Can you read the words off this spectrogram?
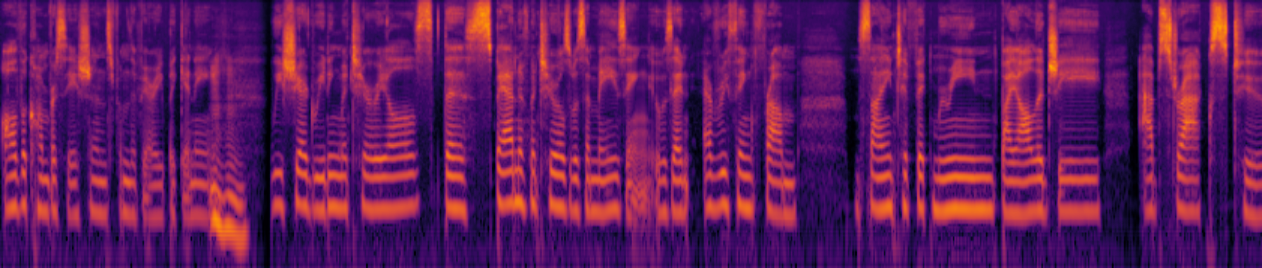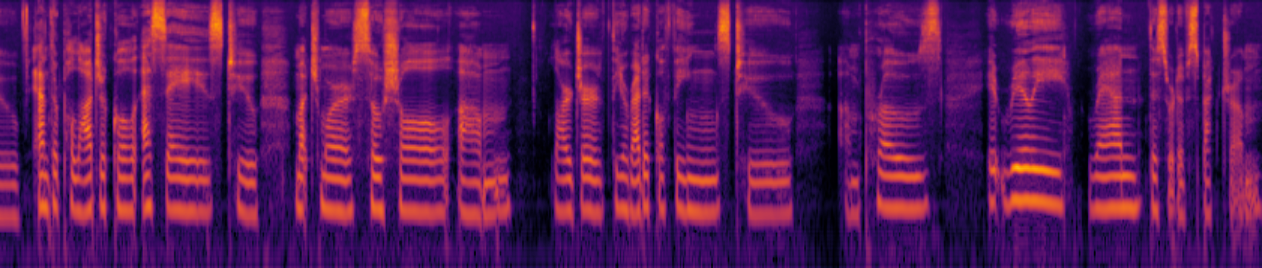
all the conversations from the very beginning. Mm-hmm. we shared reading materials. The span of materials was amazing. It was in everything from scientific marine biology abstracts to anthropological essays to much more social um, larger theoretical things to um, prose it really ran this sort of spectrum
